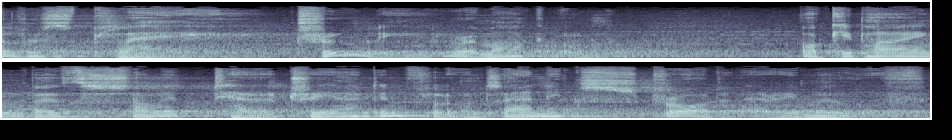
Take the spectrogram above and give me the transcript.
Marvelous play. Truly remarkable. Occupying both solid territory and influence, an extraordinary move.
